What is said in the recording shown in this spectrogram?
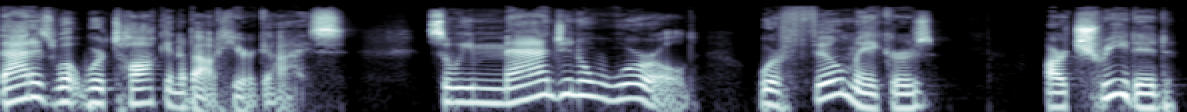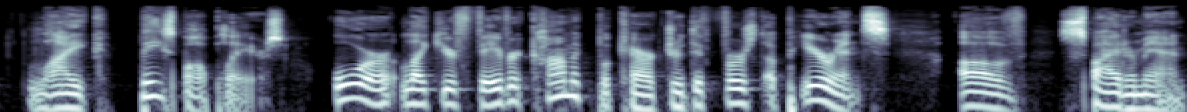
That is what we're talking about here, guys. So imagine a world where filmmakers are treated like baseball players or like your favorite comic book character. The first appearance of Spider Man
